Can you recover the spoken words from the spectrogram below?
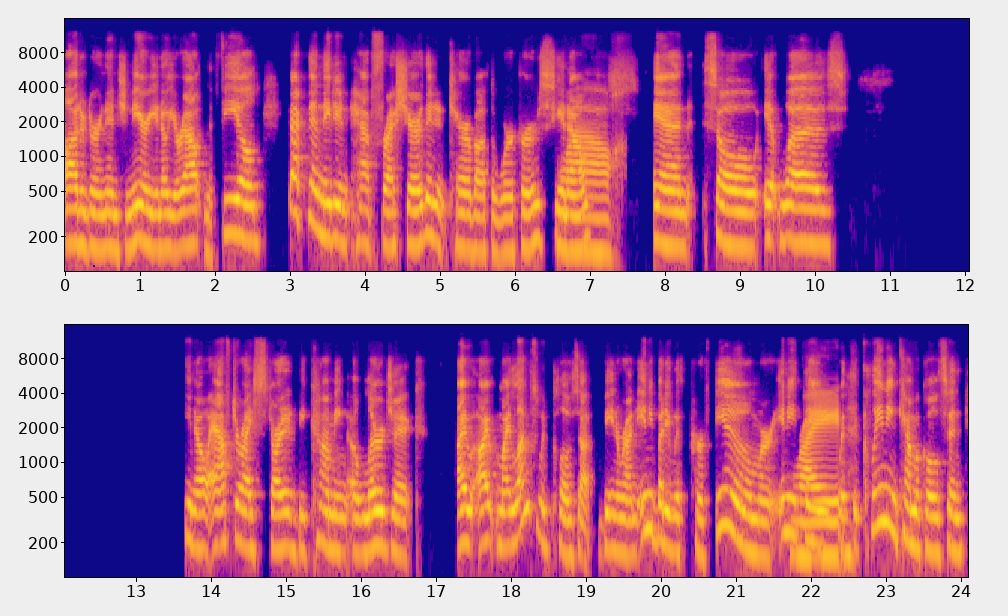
auditor and engineer, you know, you're out in the field. Back then, they didn't have fresh air, they didn't care about the workers, you wow. know. And so it was you know, after I started becoming allergic, I, I my lungs would close up being around anybody with perfume or anything Right. with the cleaning chemicals and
